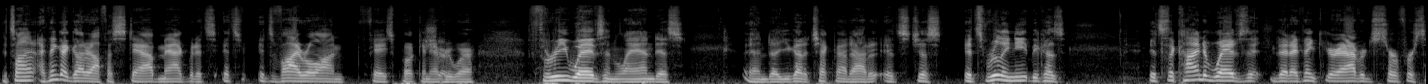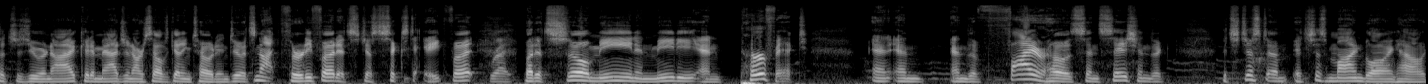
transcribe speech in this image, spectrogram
It's on. I think I got it off a Stab Mag, but it's it's it's viral on Facebook and Sure. everywhere. Three waves in Landes, and uh, you got to check that out. It's just it's really neat because it's the kind of waves that, that I think your average surfer, such as you and I, could imagine ourselves getting towed into. It's not 30 foot, it's just six to eight foot. Right. But it's so mean and meaty and perfect. And, and, and the fire hose sensation, the, it's just, um, it's just mind blowing how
